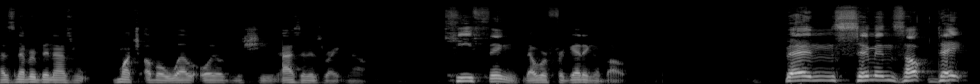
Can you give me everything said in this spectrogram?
has never been as much of a well oiled machine as it is right now. Key thing that we're forgetting about Ben Simmons update.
